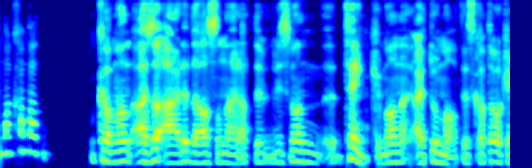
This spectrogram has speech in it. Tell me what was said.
man kan bare Kan man, altså er det da sånn her at det, hvis man tenker man automatisk at ok,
